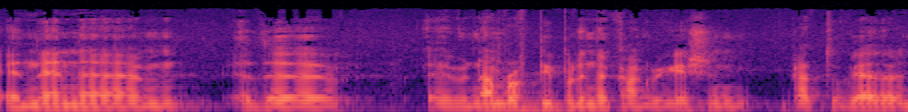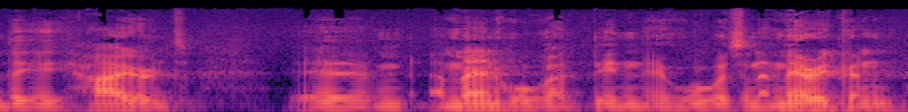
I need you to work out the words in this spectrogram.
And then um, the, a number of people in the congregation got together. They hired um, a man who had been, who was an American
